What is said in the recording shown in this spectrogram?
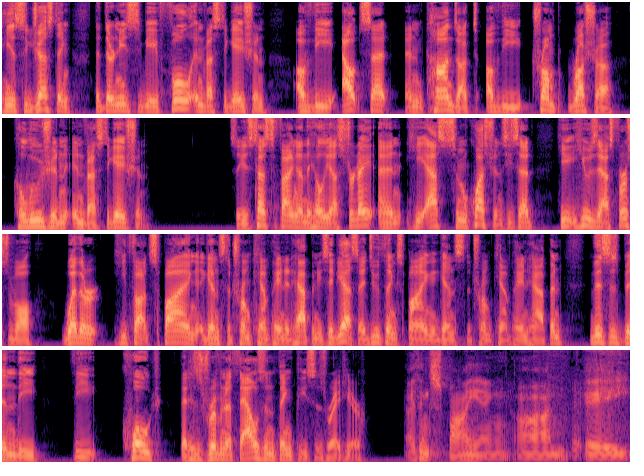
He is suggesting that there needs to be a full investigation of the outset and conduct of the Trump Russia collusion investigation. So he was testifying on the Hill yesterday, and he asked some questions. He said, he, he was asked, first of all, whether he thought spying against the Trump campaign had happened. He said, yes, I do think spying against the Trump campaign happened. This has been the, the quote that has driven a thousand think pieces right here. I think spying on a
